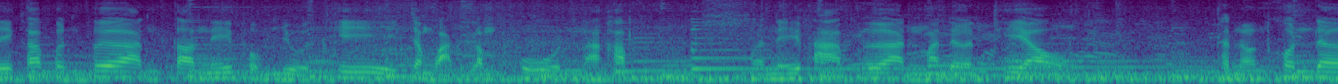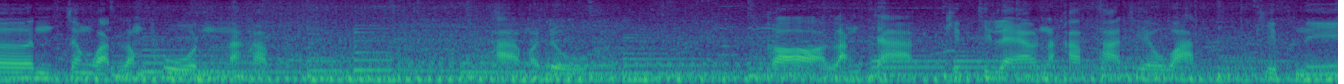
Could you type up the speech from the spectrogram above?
ดีครับเพื่อนๆ ตอนนี้ผมอยู่ที่จังหวัดลำพูนนะครับ วันนี้พาเพื่อนมาเดินเที่ยว ถนนคนเดินจังหวัดลำพูนนะครับ พามาดู ก็หลังจากคลิปที่แล้วนะครับ พาเที่ยววัดคลิปนี้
